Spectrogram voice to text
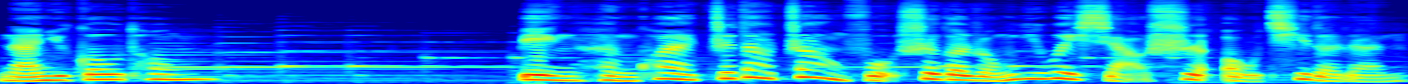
难于沟通，并很快知道丈夫是个容易为小事怄气的人。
